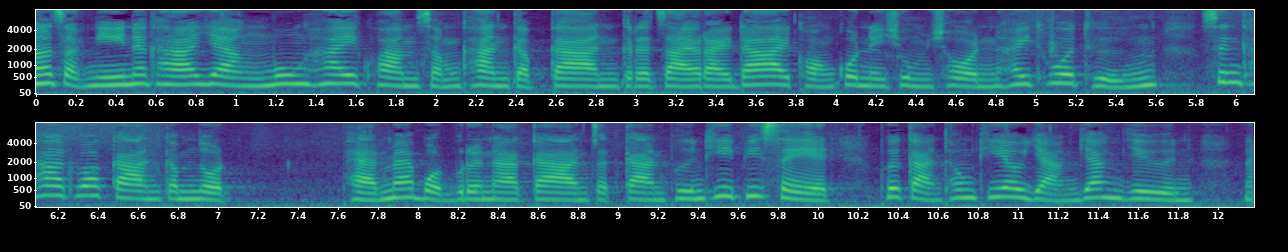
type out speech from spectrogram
นอกจากนี้นะคะยังมุ่งให้ความสำคัญกับการกระจายรายได้ของคนในชุมชนให้ทั่วถึง ซึ่งคาดว่าการกำหนดแผนแม่บทบูรณาการจัดการพื้นที่พิเศษ เพื่อการท่องเที่ยวอย่างยั่งยืน ใน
